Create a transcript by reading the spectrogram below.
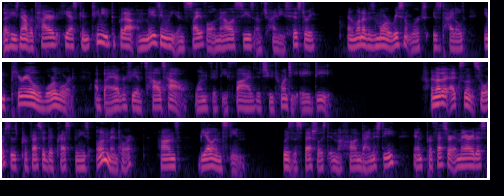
Though he's now retired, he has continued to put out amazingly insightful analyses of Chinese history, and one of his more recent works is titled Imperial Warlord, a biography of Cao Cao, 155 to 220 AD. Another excellent source is Professor de Crespigny's own mentor, Hans Bielenstein, who is a specialist in the Han Dynasty and Professor Emeritus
